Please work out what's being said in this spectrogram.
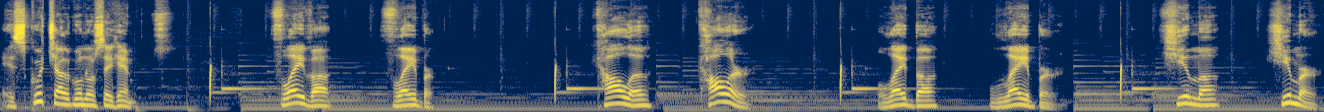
Escucha algunos ejemplos. Flavor flavor. Color, color. Labor, labor. Humor, humor.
